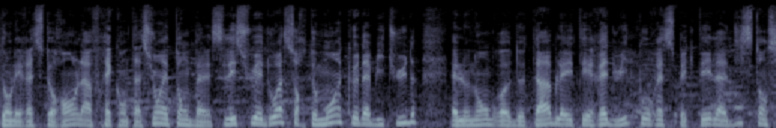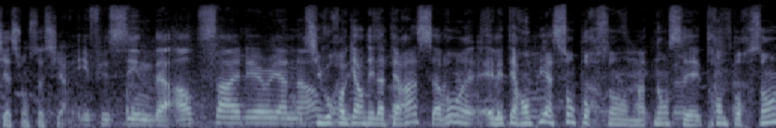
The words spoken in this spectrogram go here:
Dans les restaurants, la fréquentation est en baisse. Les Suédois sortent moins que d'habitude et le nombre de tables a été réduit pour respecter la distanciation sociale. Si vous regardez la terrasse, avant elle était remplie à 100%, maintenant c'est 30%.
